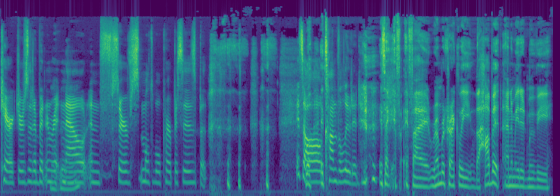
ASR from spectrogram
characters that have been written mm-hmm. out and f- serves multiple purposes but it's well, all it's, convoluted. it's like if if I remember correctly the Hobbit animated movie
